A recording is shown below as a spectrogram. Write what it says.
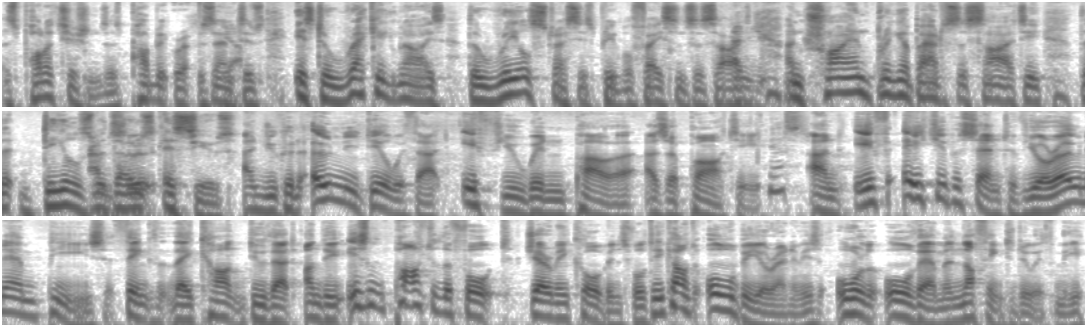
as politicians, as public representatives, yeah. is to recognise the real stresses people face in society and, and, try and bring about a society that deals Absolutely. with those issues. And you can only deal with that if you win power as a party. Yes. And if 80% of your own MPs think that they can't do that under you, isn't part of the fault Jeremy Corbyn's fault? He can't all be your enemies, all, all them and nothing to do with me.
